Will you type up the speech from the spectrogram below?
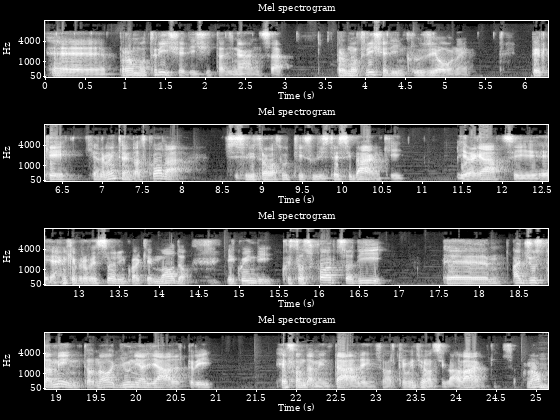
eh, promotrice di cittadinanza, promotrice di inclusione, perché chiaramente nella scuola ci si ritrova tutti sugli stessi banchi, i ragazzi e anche i professori in qualche modo, e quindi questo sforzo di eh, aggiustamento no? gli uni agli altri è fondamentale, insomma, altrimenti non si va avanti. Insomma, no? mm.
